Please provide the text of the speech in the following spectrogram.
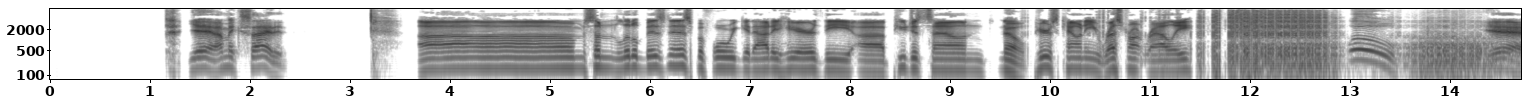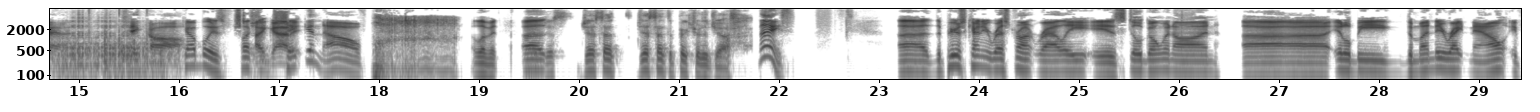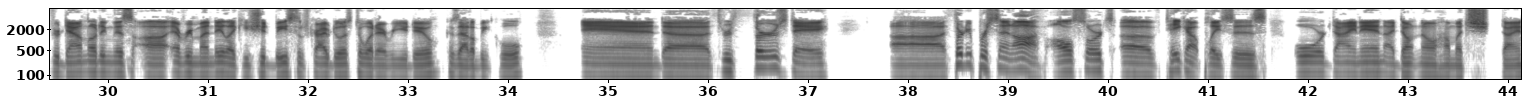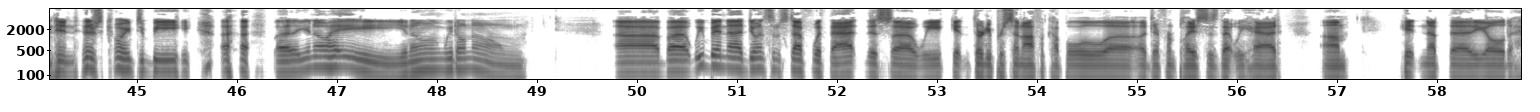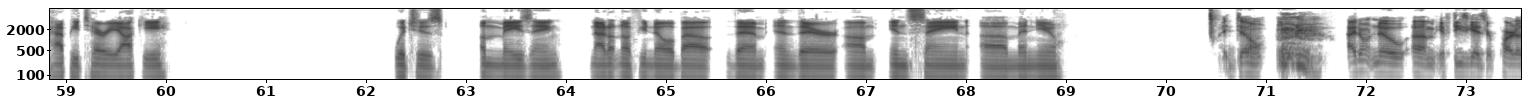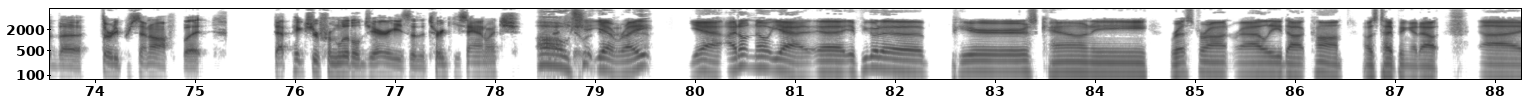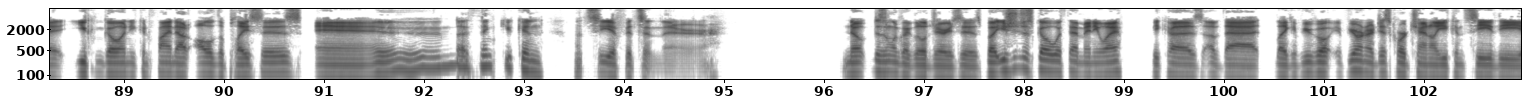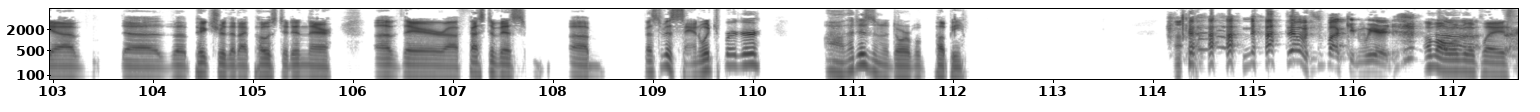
Yeah, I'm excited. Um, some little business before we get out of here. The uh, Puget Sound, no, Pierce County Restaurant Rally. Whoa, Yeah, take off. Cowboys fucking I got it. taking off. I love it. Yeah, Uh, just just sent just sent the picture to Jeff. nice. Uh, the Pierce County Restaurant Rally is still going on. Uh, it'll be the Monday right now. If you're downloading this uh, every Monday, like you should be, subscribe to us to whatever you do because that'll be cool. And uh, through Thursday, uh, 30% off all sorts of takeout places or dine in. I don't know how much dine in there's going to be, but you know, hey, you know, we don't know. Uh, but we've been uh, doing some stuff with that this uh, week, getting 30% off a couple uh, different places that we had. Um, hitting up the, the old Happy Teriyaki, which is amazing. And I don't know if you know about them and their um, insane uh, menu. I don't I don't know um, if these guys are part of the thirty percent off, but that picture from Little Jerry's of the turkey sandwich. Oh shit! Yeah, right. Yeah, I don't know. Yeah, uh, if you go to Pierce County Restaurant Rally.com, I was typing it out. Uh, you can go and you can find out all of the places, and I think you can. Let's see if it's in there. Nope, doesn't look like Little Jerry's is, but you should just go with them anyway because of that. Like if you go, if you're on our Discord channel, you can see the uh, the the picture that I posted in there of their uh, Festivus uh, Festivus sandwich burger. Oh, that is an adorable puppy. that was fucking weird. I'm all over the place.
